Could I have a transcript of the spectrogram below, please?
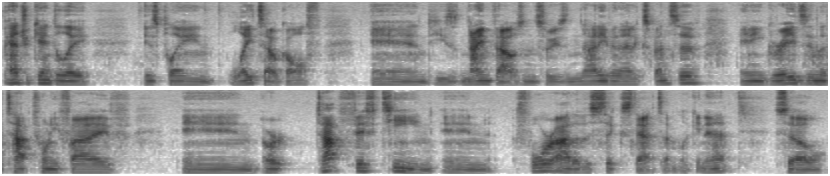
Patrick Cantlay is playing lights out golf and he's 9000 so he's not even that expensive and he grades in the top 25 in or top 15 in four out of the six stats I'm looking at. So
